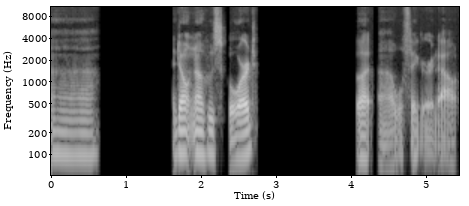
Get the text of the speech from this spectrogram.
Uh, I don't know who scored, but uh, we'll figure it out.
